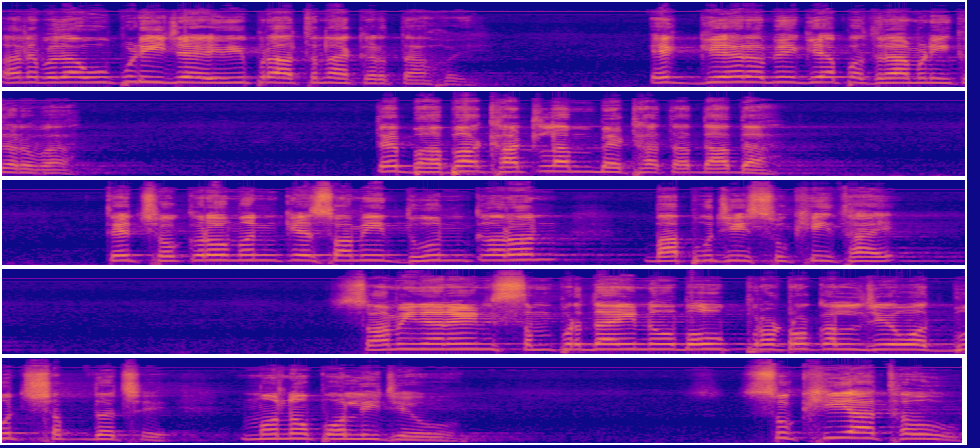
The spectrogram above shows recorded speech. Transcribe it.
અને બધા ઉપડી જાય એવી પ્રાર્થના કરતા હોય. એક ઘેર અમે ગયા પધરામણી કરવા. તે ભાભા ખાટલામાં બેઠા હતા, દાદા. તે છોકરો મન કે, સ્વામી, ધૂન કરો ને બાપુજી સુખી થાય. સ્વામિનારાયણ સંપ્રદાયનો બહુ પ્રોટોકોલ જેવો અદ્ભુત શબ્દ છે મોનોપોલી જેવો. સુખિયા થવું.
